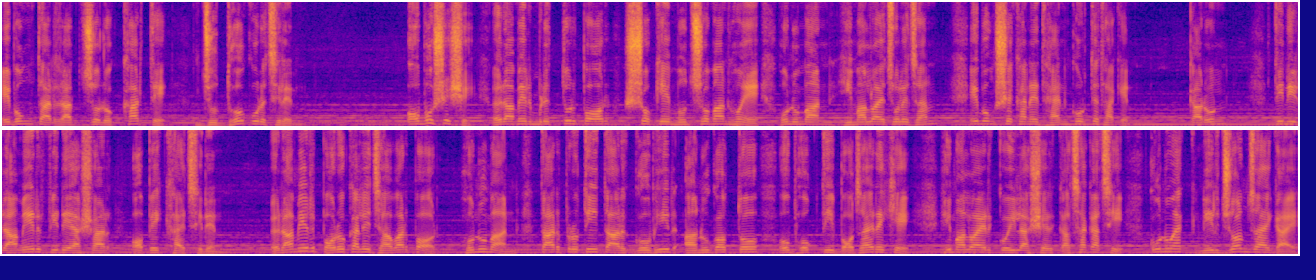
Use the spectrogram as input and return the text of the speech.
এবং তার রাজ্য রক্ষার্থে যুদ্ধও করেছিলেন। অবশেষে রামের মৃত্যুর পর শোকে মুহ্যমান হয়ে হনুমান হিমালয়ে চলে যান এবং সেখানে ধ্যান করতে থাকেন, কারণ তিনি রামের ফিরে আসার অপেক্ষায় ছিলেন। রামের পরকালে যাওয়ার পর হনুমান তার প্রতি তার গভীর আনুগত্য ও ভক্তি বজায় রেখে হিমালয়ের কৈলাসের কাছাকাছি কোনো এক নির্জন জায়গায়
